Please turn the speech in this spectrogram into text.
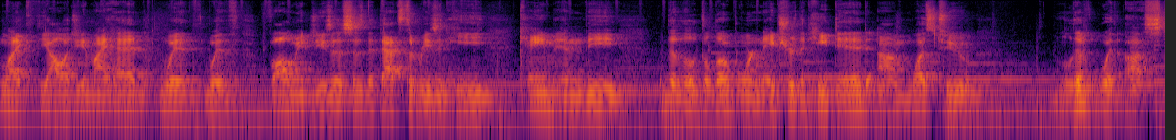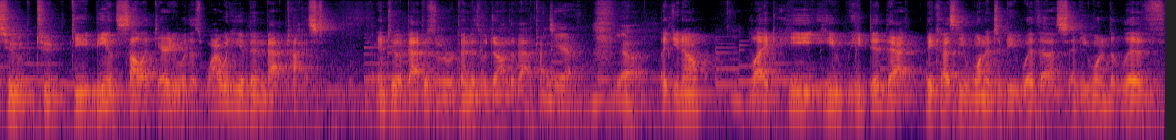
like theology in my head with with following Jesus is that that's the reason he came in the the, the low-born nature that he did um, was to live with us to to de- be in solidarity with us why would he have been baptized into a baptism of repentance with john the Baptist. Yeah. Yeah. like you know like he he he did that because he wanted to be with us and he wanted to live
